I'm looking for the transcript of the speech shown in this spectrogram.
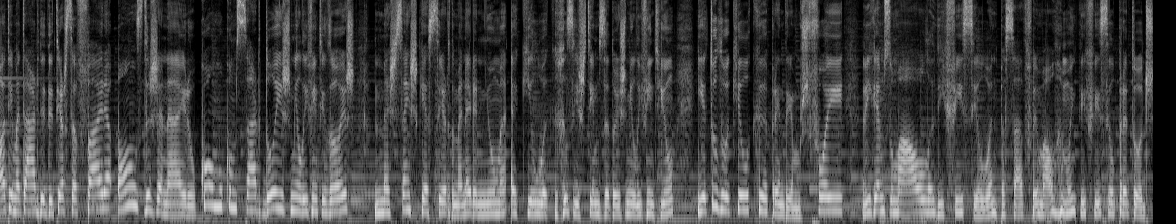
Ótima tarde de terça-feira, 11 de janeiro. Como começar 2022, mas sem esquecer de maneira nenhuma aquilo a que resistimos a 2021 e a tudo aquilo que aprendemos. Foi, digamos, uma aula difícil. O ano passado foi uma aula muito difícil para todos.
